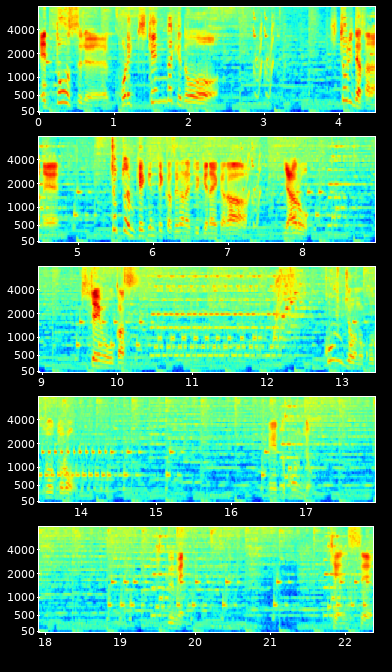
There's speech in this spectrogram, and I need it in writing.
えどうする？これ危険だけど1人だからね。ちょっとでも経験点稼がないといけないからやろう。危険を冒す。根性のコツを取ろう。えっ、ー、と根性。低め。牽制。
